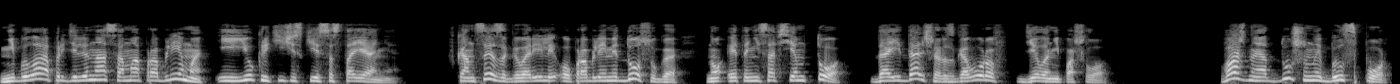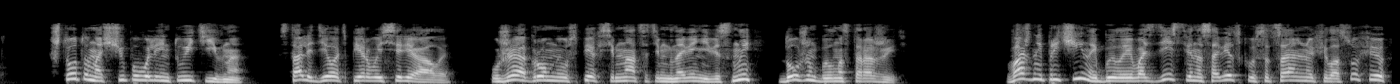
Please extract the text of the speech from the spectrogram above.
Не была определена сама проблема и ее критические состояния. В конце заговорили о проблеме досуга, но это не совсем то, да и дальше разговоров дело не пошло. Важной отдушиной был спорт. Что-то нащупывали интуитивно, стали делать первые сериалы. Уже огромный успех «17 мгновений весны» должен был насторожить. Важной причиной было и воздействие на советскую социальную философию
